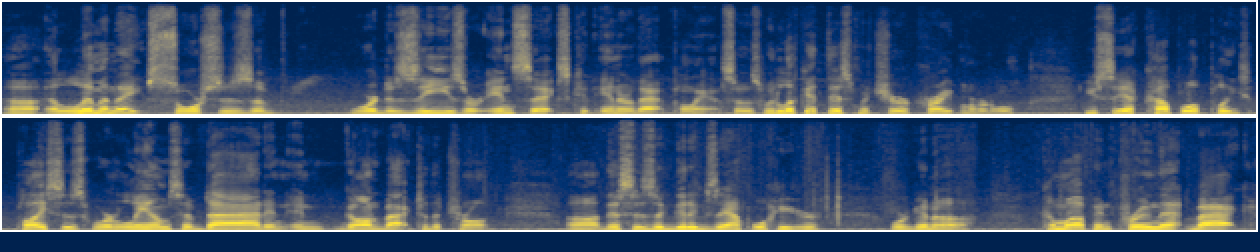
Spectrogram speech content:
uh, eliminate sources of where disease or insects could enter that plant. So as we look at this mature crepe myrtle, you see a couple of places where limbs have died and, and gone back to the trunk. Uh, this is a good example here. We're gonna come up and prune that back.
